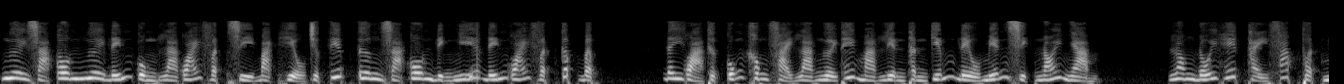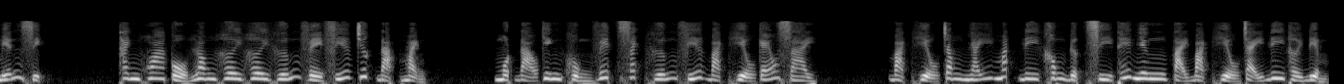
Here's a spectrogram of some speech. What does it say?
Ngươi giả côn ngươi đến cùng là quái vật gì bạch hiểu trực tiếp tương giả côn định nghĩa đến quái vật cấp bậc. Đây quả thực cũng không phải là người thế mà liền thần kiếm đều miễn dịch nói nhảm. Long đối hết thầy pháp thuật miễn dịch. Thanh hoa cổ long hơi hơi hướng về phía trước đạp mạnh. Một đạo kinh khủng vết sách hướng phía bạch hiểu kéo dài. Bạch hiểu trong nháy mắt đi không được gì thế nhưng tại bạch hiểu chạy đi thời điểm.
